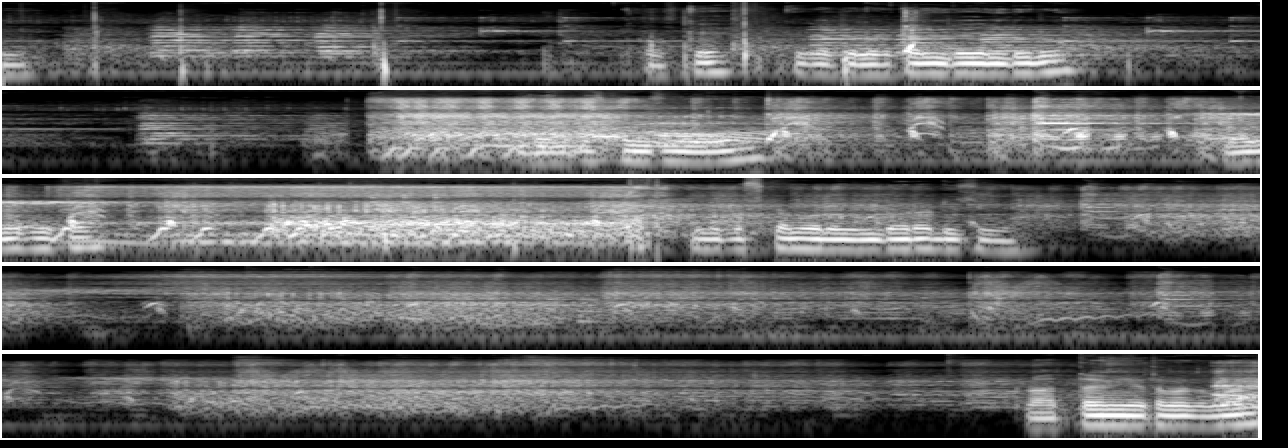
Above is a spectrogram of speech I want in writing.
nih oke kita telurkan giant dulu. Lalu kita. Melepaskan balon udara di sini. Rata ya teman-teman.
